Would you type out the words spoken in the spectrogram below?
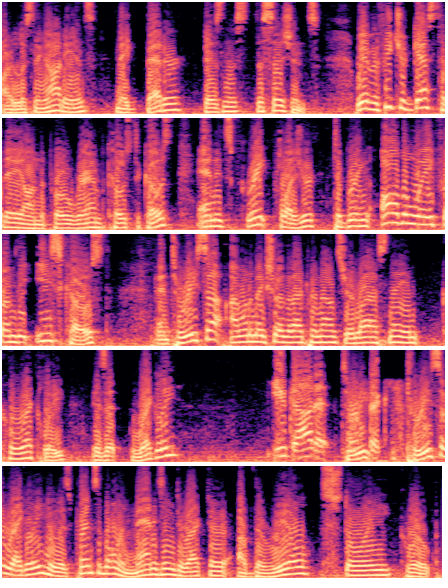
our listening audience, make better business decisions. We have a featured guest today on the program, Coast to Coast, and it's great pleasure to bring all the way from the East Coast. And Teresa, I want to make sure that I pronounce your last name correctly. Is it Regli? You got it. Tere- Perfect. Teresa Regli, who is principal and managing director of the Real Story Group.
